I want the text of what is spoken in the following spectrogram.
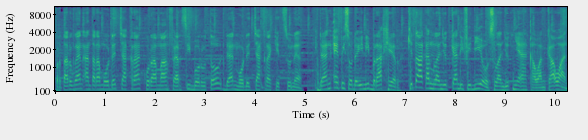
pertarungan antara mode Cakra Kurama versi Boruto dan mode Cakra Kitsune. Dan episode ini berakhir. Kita akan melanjutkan di video selanjutnya, kawan-kawan.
